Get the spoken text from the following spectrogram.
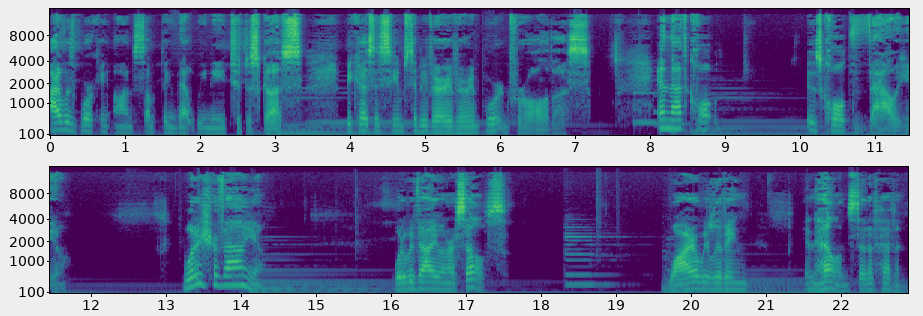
I was working on something that we need to discuss because it seems to be very, very important for all of us. And that called is called value. What is your value? What do we value in ourselves? Why are we living in hell instead of heaven?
